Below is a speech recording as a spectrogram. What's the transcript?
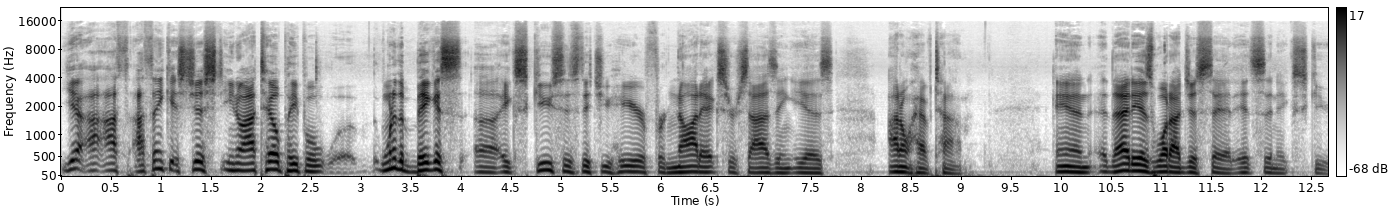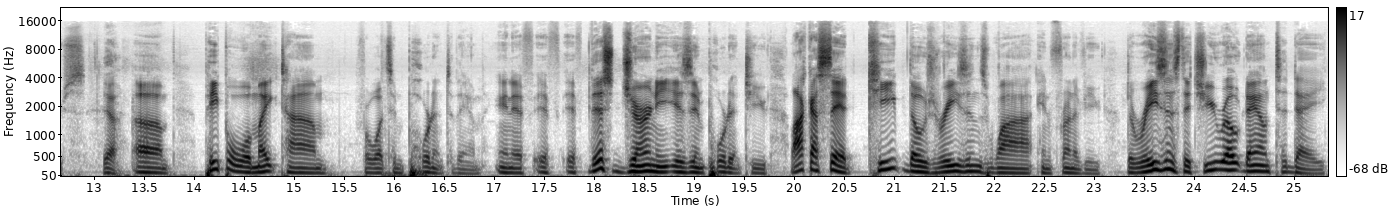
Yeah, I, I, I think it's just, you know, I tell people uh, one of the biggest uh, excuses that you hear for not exercising is, I don't have time. And that is what I just said. It's an excuse. Yeah. Um, people will make time for what's important to them. And if, if, if this journey is important to you, like I said, keep those reasons why in front of you. The reasons that you wrote down today,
